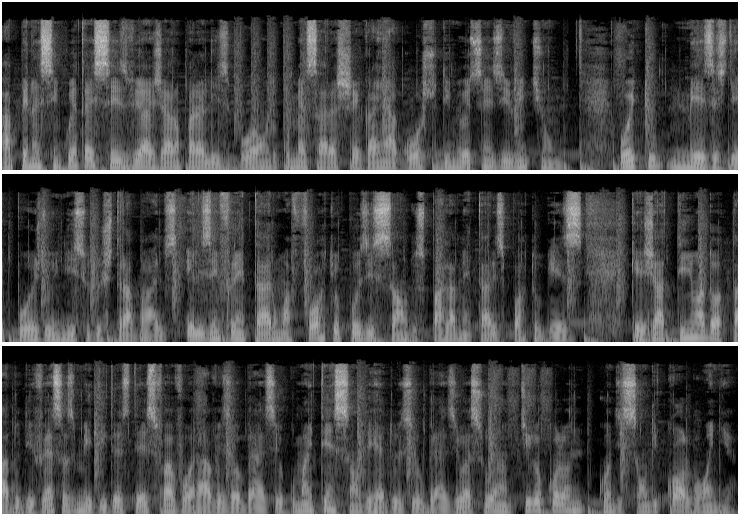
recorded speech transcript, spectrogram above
apenas 56 viajaram para Lisboa, onde começaram a chegar em agosto de 1821. Oito meses depois do início dos trabalhos, eles enfrentaram uma forte oposição dos parlamentares portugueses que já tinham adotado diversas medidas desfavoráveis ao Brasil com a intenção de reduzir o Brasil à sua antiga condição de colônia.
